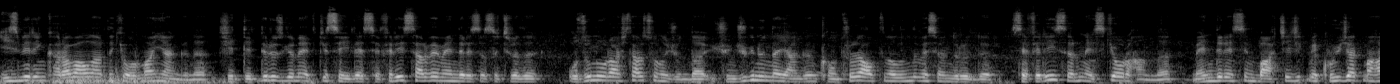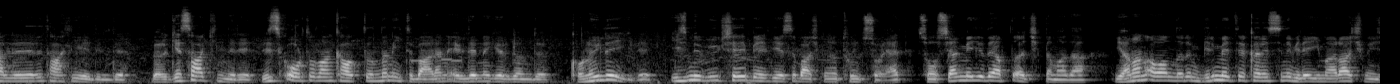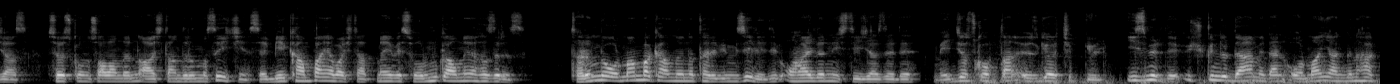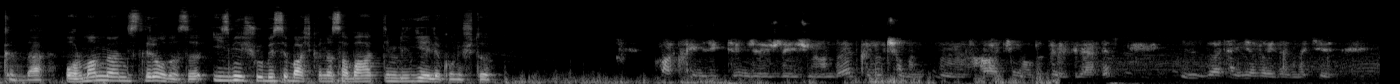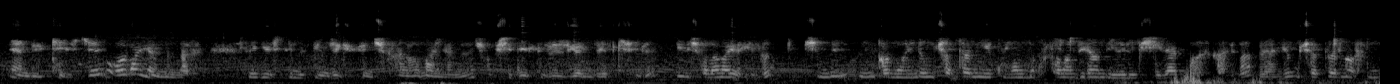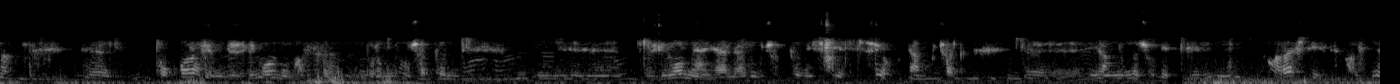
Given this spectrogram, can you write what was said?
İzmir'in Karabağlar'daki orman yangını şiddetli rüzgarın etkisiyle Seferihisar ve Menderes'e sıçradı. Uzun uğraşlar sonucunda 3. gününde yangın kontrol altına alındı ve söndürüldü. Seferihisar'ın eski Orhanlı, Menderes'in Bahçecik ve Kuyucak mahalleleri tahliye edildi. Bölge sakinleri risk ortadan kalktığından itibaren evlerine geri döndü. Konuyla ilgili İzmir Büyükşehir Belediyesi Başkanı Tunç Soyer sosyal medyada yaptığı açıklamada yanan alanların 1 metrekaresini bile imara açmayacağız. Söz konusu alanların ağaçlandırılması içinse bir kampanya başlatmaya ve sorumluluk almaya hazırız. Tarım ve Orman Bakanlığı'na talebimizi iletip onaylarını isteyeceğiz dedi. Medyaskop'tan Özge Açıkgül, İzmir'de 3 gündür devam eden orman yangını hakkında Orman Mühendisleri Odası İzmir Şubesi Başkanı Sabahattin Bilge ile konuştu. Akdeniz İklim Rejyonu'nda Kızılçam'ın e, hakim olduğu bölgelerde en büyük tehlike orman yangınları. İşte geçtiğimiz önceki gün çıkan orman yangını çok şiddetli rüzgarın etkisiyle geniş alana yayıldı. Şimdi e, kamuoyunda uçaklar niye kullanılmadı falan filan diye öyle bir şeyler var galiba. Bence uçakların aslında e, topografyanın düzgün olmaması durumunda uçakların e, düzgün olmayan yerlerde uçakların hiçbir etkisi yok. Yani uçak e, yangında çok etkili bir araç değil. Aslında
